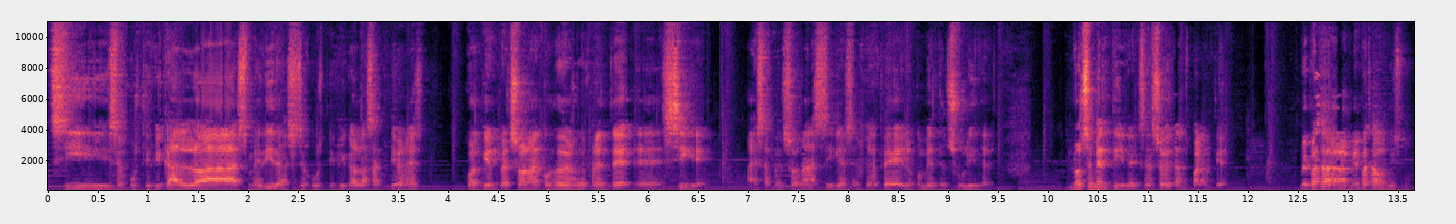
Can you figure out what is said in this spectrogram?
Si se justifican las medidas, si se justifican las acciones, cualquier persona con dedos de frente eh, sigue a esa persona, sigue a ese jefe y lo convierte en su líder. No sé mentir, exceso de transparencia. Me pasa, me pasa lo mismo.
